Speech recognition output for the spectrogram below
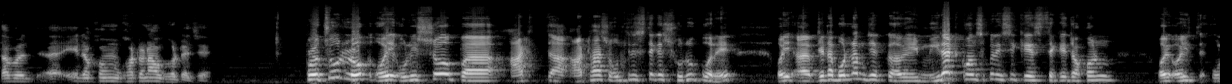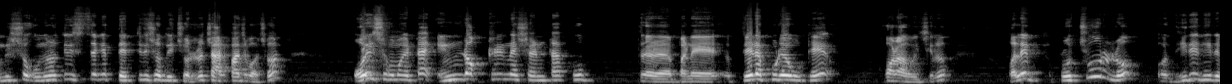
তারপরে এরকম ঘটনাও ঘটেছে। প্রচুর লোক ওই উনিশশো আঠাশ, উনত্রিশ থেকে শুরু করে ওই যেটা বললাম যে, ওই মিরাট কনস্পিরেসি কেস থেকে যখন ওই ওই উনিশশো উনত্রিশ থেকে তেত্রিশ অব্দি চলল, চার, পাঁচ বছর, ওই সময়টা ইন্ডক্ট্রিনেশনটা খুব মানে তেড়ে ফুড়ে উঠে করা হয়েছিল। ফলে প্রচুর লোক, ধীরে ধীরে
